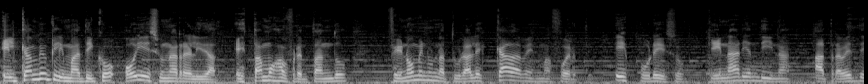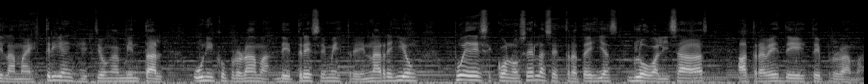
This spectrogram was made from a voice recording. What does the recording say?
El cambio climático hoy es una realidad. Estamos enfrentando fenómenos naturales cada vez más fuertes es por eso que en Área Andina, a través de la Maestría en Gestión Ambiental, único programa de tres semestres en la región, puedes conocer las estrategias globalizadas a través de este programa.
